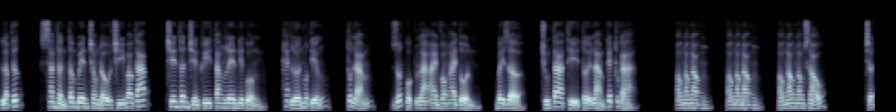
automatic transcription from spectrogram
Lập tức, san thần tâm bên trong đấu trí bao táp, trên thân chiến khí tăng lên điên cuồng, hét lớn một tiếng, tốt lắm, rốt cuộc là ai vong ai tổn bây giờ, chúng ta thì tới làm kết thúc à. ca ông long long ông long long ông long long sáu. Chật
